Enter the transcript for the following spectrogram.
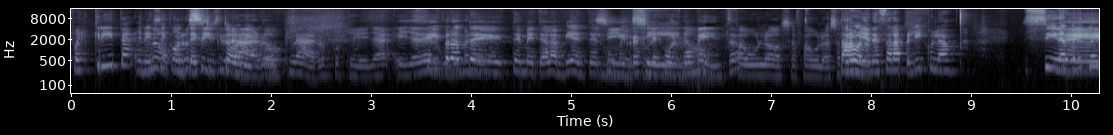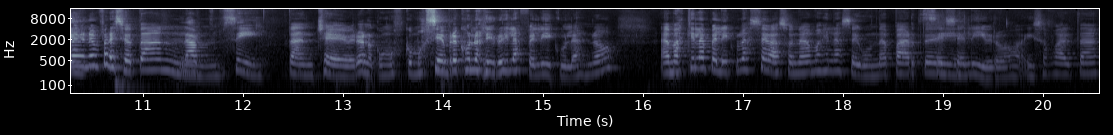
fue escrita en ese contexto histórico. Claro, claro, porque ella, ella de Sí, pero te, te, mete al ambiente, el sí, momento. reflejó el momento. Fabulosa, fabulosa. También está la película. Sí, la película a mí me pareció tan... sí. Tan chévere, bueno, como, como siempre con los libros y las películas, ¿no? Además que la película se basó nada más en la segunda parte de ese libro. Hizo falta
